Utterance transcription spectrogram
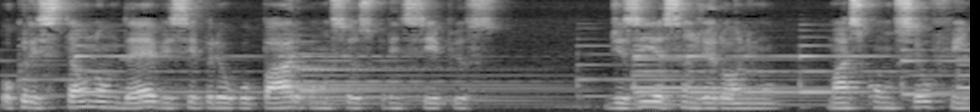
O cristão não deve se preocupar com os seus princípios, dizia São Jerônimo, mas com o seu fim.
